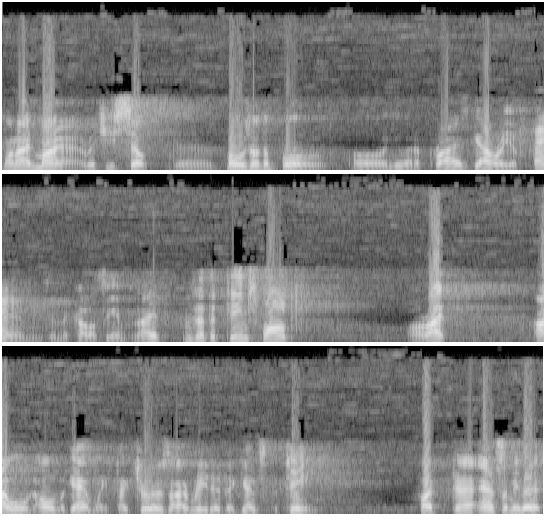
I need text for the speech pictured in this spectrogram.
One Eyed Meyer, Richie Silk, uh, Bozo the Bull. Oh, you had a prize gallery of fans in the Coliseum tonight. Is that the team's fault? All right. I won't hold the gambling picture as I read it against the team. But uh, answer me this.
